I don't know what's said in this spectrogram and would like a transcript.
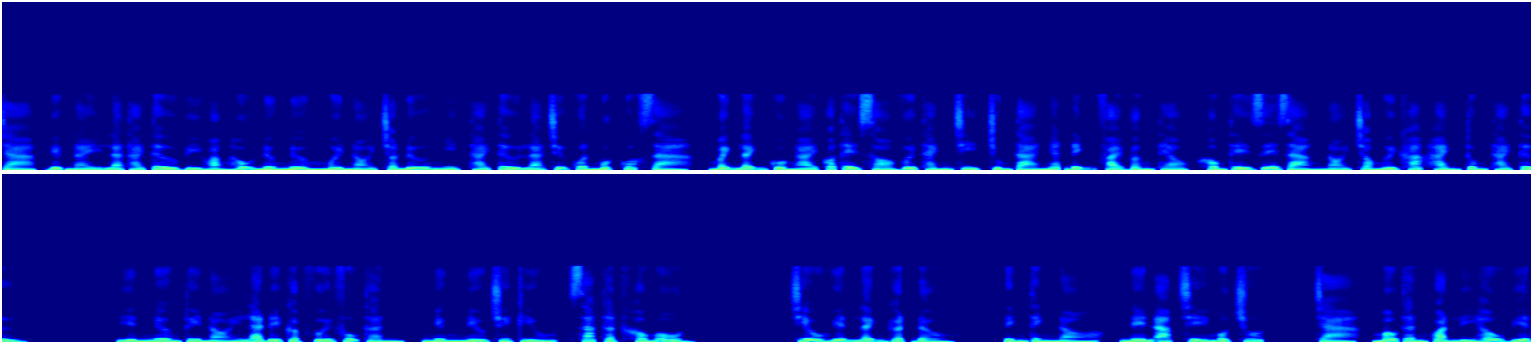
Cha, việc này là thái tử vì hoàng hậu nương nương mới nói cho nữ nhi, thái tử là chữ quân một quốc gia, mệnh lệnh của ngài có thể so với thánh chỉ, chúng ta nhất định phải vâng theo, không thể dễ dàng nói cho người khác hành tung thái tử. Yến nương tuy nói là đề cập với phụ thân, nhưng nếu truy cứu, xác thật không ổn. Triệu huyện lệnh gật đầu, tính tình nó, nên áp chế một chút. Cha, mẫu thân quản lý hậu viện,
